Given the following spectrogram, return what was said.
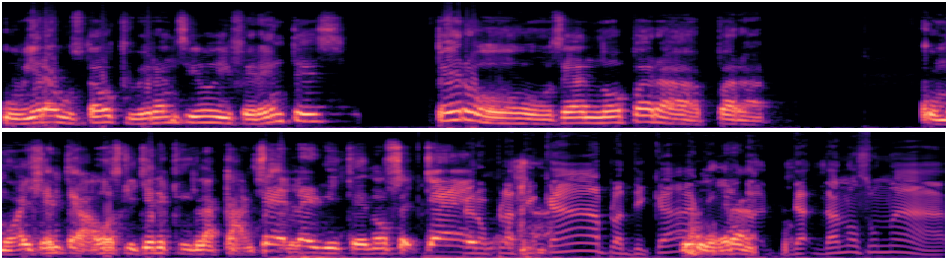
hubiera gustado que hubieran sido diferentes. Pero, o sea, no para, para, como hay gente a vos que quiere que la cancelen y que no sé qué. Pero platicar, platicar, danos una,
